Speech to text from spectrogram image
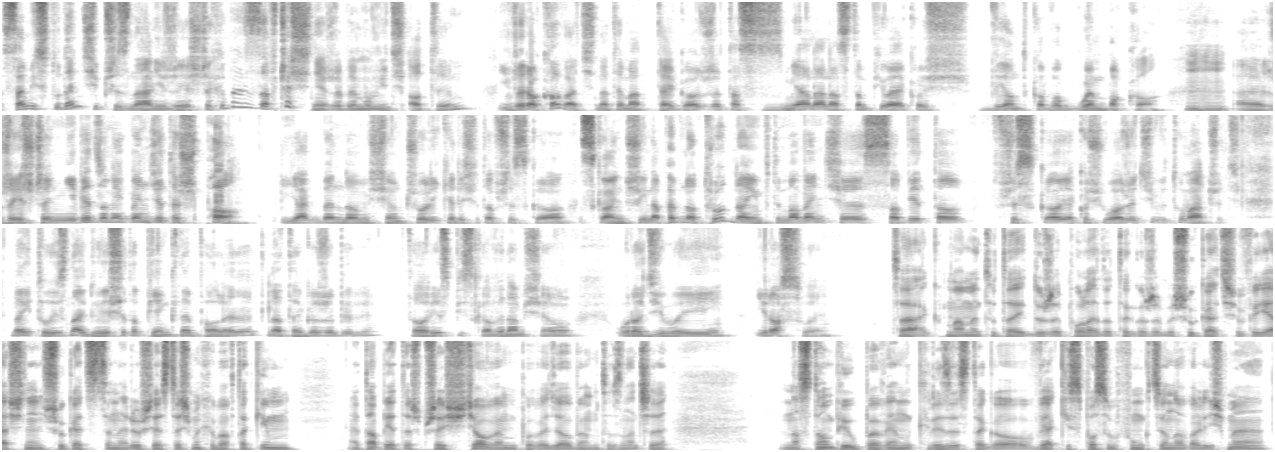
Sami studenci przyznali, że jeszcze chyba jest za wcześnie, żeby mówić o tym i wyrokować na temat tego, że ta zmiana nastąpiła jakoś wyjątkowo głęboko, mhm. E, że jeszcze nie wiedzą, jak będzie też po, jak będą się czuli, kiedy się to wszystko skończy. I na pewno trudno im w tym momencie sobie to wszystko jakoś ułożyć i wytłumaczyć. No i tu znajduje się to piękne pole, dlatego, żeby teorie spiskowe nam się urodziły i, i rosły. Tak, mamy tutaj duże pole do tego, żeby szukać wyjaśnień, szukać scenariuszy. Jesteśmy chyba w takim etapie też przejściowym, powiedziałbym, to znaczy nastąpił pewien kryzys tego, w jaki sposób funkcjonowaliśmy.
